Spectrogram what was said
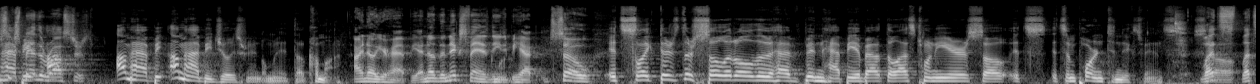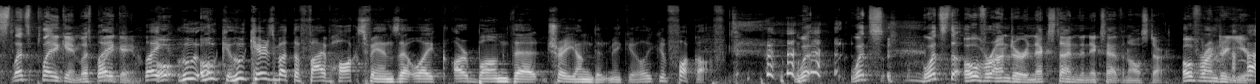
Just happy. expand the I- rosters. I'm happy. I'm happy Julius Randle made it though. Come on. I know you're happy. I know the Knicks fans need to be happy. So It's like there's there's so little that have been happy about the last 20 years, so it's it's important to Knicks fans. So, let's let's let's play a game. Let's play like a game. like Oh, who, who who cares about the five Hawks fans that like are bummed that Trae Young didn't make it? Like fuck off. what what's what's the over under next time the Knicks have an All Star? Over under year.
